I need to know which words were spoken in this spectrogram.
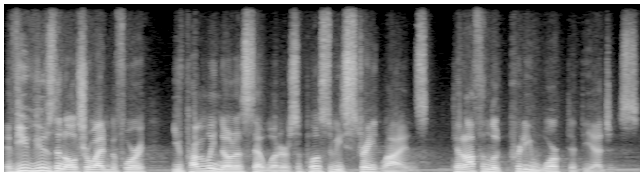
If you've used an ultra-wide before, you've probably noticed that what are supposed to be straight lines can often look pretty warped at the edges.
